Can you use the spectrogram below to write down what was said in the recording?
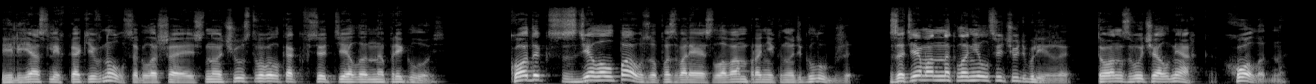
Илья слегка кивнул, соглашаясь, но чувствовал, как все тело напряглось. Кодекс сделал паузу, позволяя словам проникнуть глубже. Затем он наклонился чуть ближе. Тон звучал мягко, холодно.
